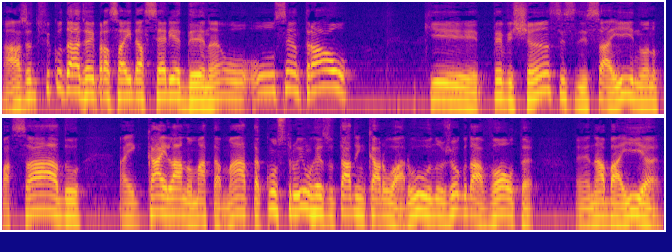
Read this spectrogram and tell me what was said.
haja dificuldade aí para sair da Série D, né? O, o Central, que teve chances de sair no ano passado, aí cai lá no mata-mata, construiu um resultado em Caruaru, no jogo da volta eh, na Bahia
